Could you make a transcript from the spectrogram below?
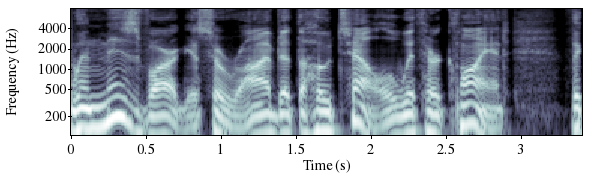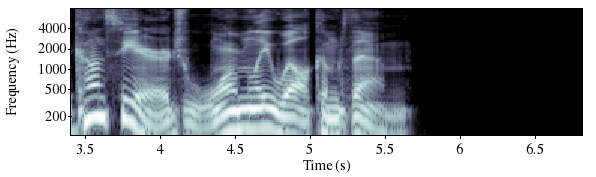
When Ms. Vargas arrived at the hotel with her client, the concierge warmly welcomed them.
